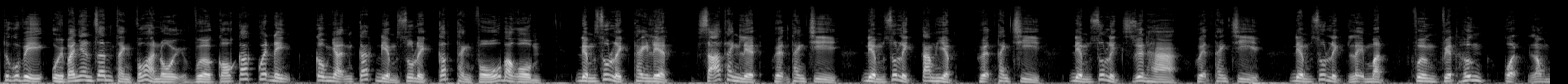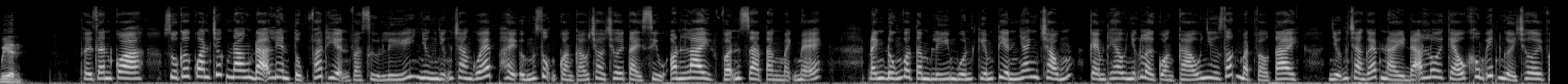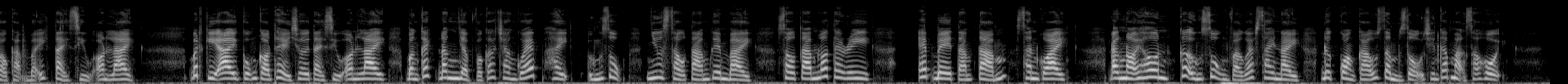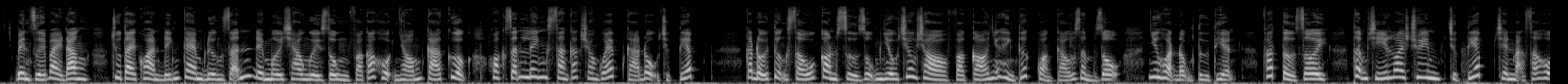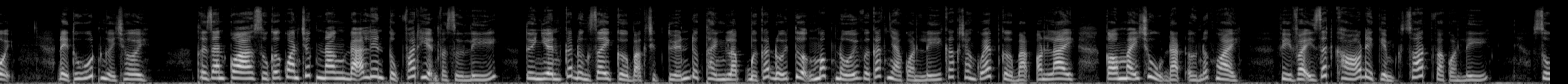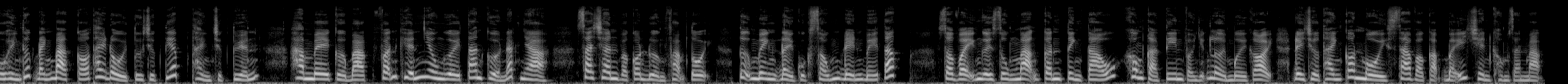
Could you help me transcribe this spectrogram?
Thưa quý vị, Ủy ban nhân dân thành phố Hà Nội vừa có các quyết định công nhận các điểm du lịch cấp thành phố bao gồm điểm du lịch Thanh Liệt, xã Thanh Liệt, huyện Thanh Trì, điểm du lịch Tam Hiệp, huyện Thanh Trì, điểm du lịch Duyên Hà, huyện Thanh Trì, điểm du lịch Lệ Mật, phường Việt Hưng, quận Long Biên. Thời gian qua, dù cơ quan chức năng đã liên tục phát hiện và xử lý, nhưng những trang web hay ứng dụng quảng cáo trò chơi tài xỉu online vẫn gia tăng mạnh mẽ. Đánh đúng vào tâm lý muốn kiếm tiền nhanh chóng, kèm theo những lời quảng cáo như rót mật vào tai, những trang web này đã lôi kéo không ít người chơi vào cạm bẫy tài xỉu online. Bất kỳ ai cũng có thể chơi tài xỉu online bằng cách đăng nhập vào các trang web hay ứng dụng như 68 game bài, 68 lottery, FB88, Sunway. Đáng nói hơn, các ứng dụng và website này được quảng cáo rầm rộ trên các mạng xã hội. Bên dưới bài đăng, chủ tài khoản đính kèm đường dẫn để mời chào người dùng vào các hội nhóm cá cược hoặc dẫn link sang các trang web cá độ trực tiếp. Các đối tượng xấu còn sử dụng nhiều chiêu trò và có những hình thức quảng cáo rầm rộ như hoạt động từ thiện, phát tờ rơi, thậm chí livestream trực tiếp trên mạng xã hội để thu hút người chơi. Thời gian qua, dù cơ quan chức năng đã liên tục phát hiện và xử lý, Tuy nhiên, các đường dây cờ bạc trực tuyến được thành lập bởi các đối tượng móc nối với các nhà quản lý các trang web cờ bạc online có máy chủ đặt ở nước ngoài. Vì vậy, rất khó để kiểm soát và quản lý. Dù hình thức đánh bạc có thay đổi từ trực tiếp thành trực tuyến, ham mê cờ bạc vẫn khiến nhiều người tan cửa nát nhà, xa chân vào con đường phạm tội, tự mình đẩy cuộc sống đến bế tắc. Do vậy, người dùng mạng cần tỉnh táo, không cả tin vào những lời mời gọi để trở thành con mồi xa vào cạm bẫy trên không gian mạng.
